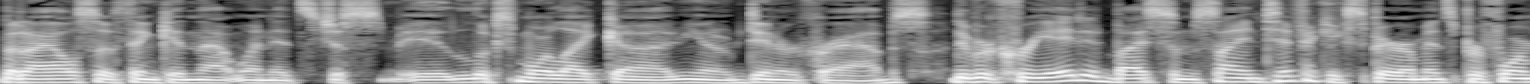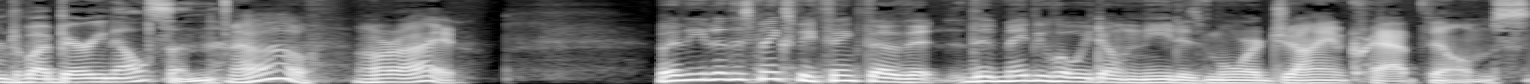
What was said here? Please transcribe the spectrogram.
but I also think in that one it's just it looks more like uh, you know dinner crabs. They were created by some scientific experiments performed by Barry Nelson. Oh, all right. But you know, this makes me think though that, that maybe what we don't need is more giant crab films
